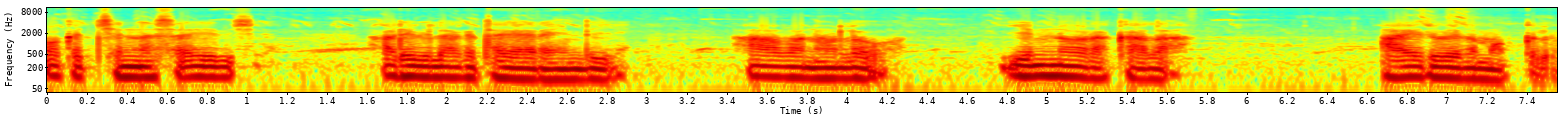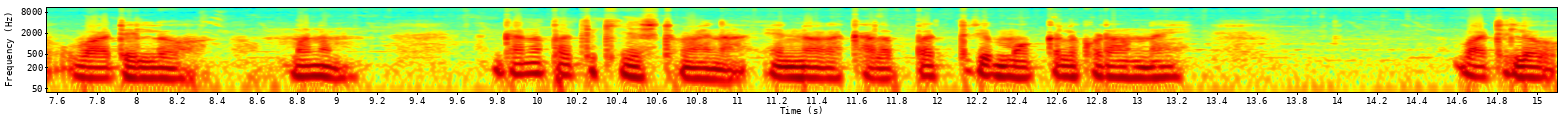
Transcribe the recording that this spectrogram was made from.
ఒక చిన్న సైజ్ అడవిలాగా తయారైంది. ఆ వనంలో ఎన్నో రకాల ఆయుర్వేద మొక్కలు వాటిల్లో మనం గణపతికి ఇష్టమైన ఎన్నో రకాల పత్రి మొక్కలు కూడా ఉన్నాయి. వాటిలో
